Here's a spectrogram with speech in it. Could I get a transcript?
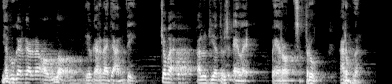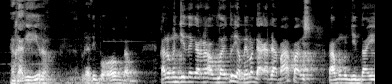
ya bukan karena Allah, ya karena cantik. Coba kalau dia terus elek, perot, setruk, harap kan? Ya gak kira. Berarti bohong kamu. Kalau mencintai karena Allah itu ya memang gak ada apa-apa kamu mencintai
